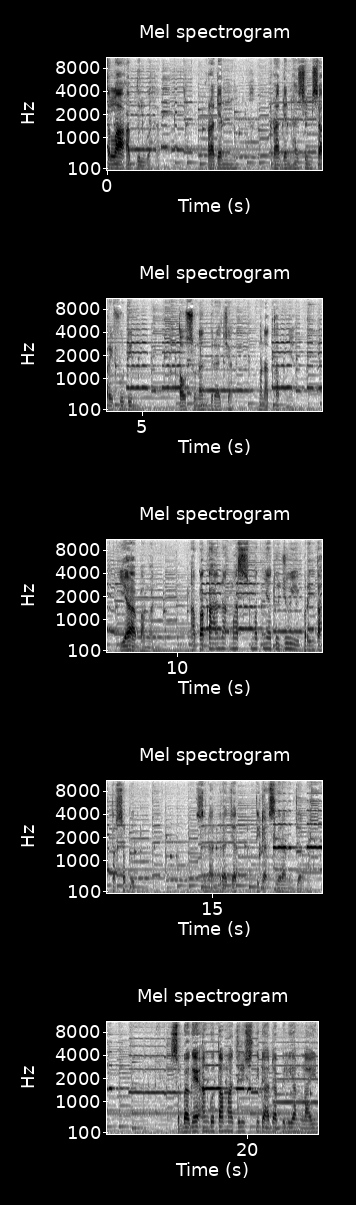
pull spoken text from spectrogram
Sela Abdul Wahab. Raden Raden Hasim Sarifuddin atau Sunan Derajat menatapnya. Ya, Paman. Apakah anak Mas menyetujui perintah tersebut? Sunan Derajat tidak segera menjawab. Sebagai anggota majelis tidak ada pilihan lain.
